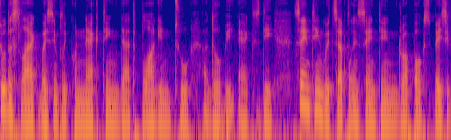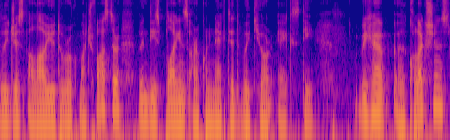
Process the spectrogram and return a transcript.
to the Slack by simply connecting that plugin to Adobe XD. Same thing with Zeplin, same thing Dropbox, basically just allow you to work much faster when these plugins are connected with your XD. We have uh, collections,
